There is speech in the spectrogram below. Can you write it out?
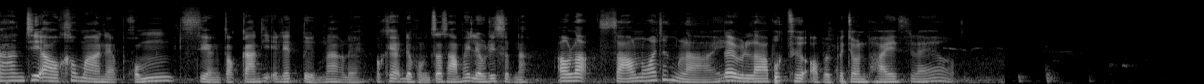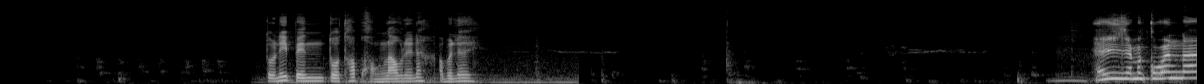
การที่เอาเข้ามาเนี่ย ผมเสี่ยงต่อการที่เอเลสตื่นมากเลย โอเค เดี๋ยวผมจะทำให้เร็วที่สุดนะ เอาละสาวน้อยทั้งหลาย ได้เวลาพวกเธอออกไปประจนภัยแล้วตัวนี้เป็นตัวท็อปของเราเลยนะ เอาไปเลย เฮ้ยอย่ามากวนนะ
